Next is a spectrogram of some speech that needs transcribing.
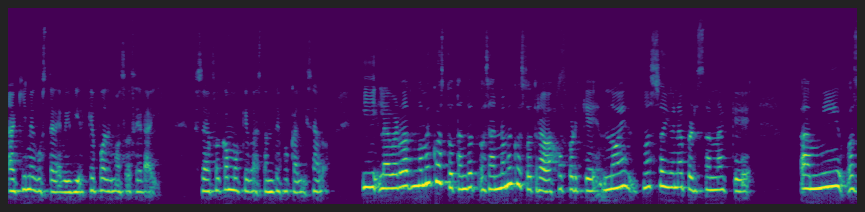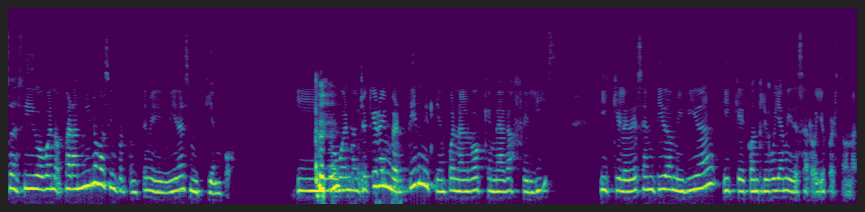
aquí me gustaría vivir, ¿qué podemos hacer ahí? O sea, fue como que bastante focalizado. Y la verdad no me costó tanto, o sea, no me costó trabajo porque no, es, no soy una persona que a mí, o sea, sigo, bueno, para mí lo más importante de mi vida es mi tiempo. Y digo, bueno, yo quiero invertir mi tiempo en algo que me haga feliz y que le dé sentido a mi vida y que contribuya a mi desarrollo personal.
